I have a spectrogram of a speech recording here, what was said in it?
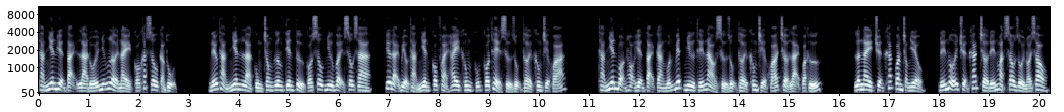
Thản nhiên hiện tại là đối những lời này có khắc sâu cảm thụ. Nếu thản nhiên là cùng trong gương tiên tử có sâu như vậy sâu xa, kia đại biểu thản nhiên có phải hay không cũng có thể sử dụng thời không chìa khóa. Thản nhiên bọn họ hiện tại càng muốn biết như thế nào sử dụng thời không chìa khóa trở lại quá khứ. Lần này chuyện khác quan trọng nhiều, đến nỗi chuyện khác chờ đến mặt sau rồi nói sau.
